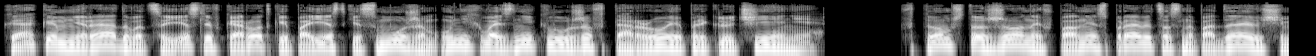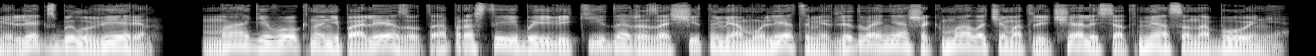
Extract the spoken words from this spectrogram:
Как им не радоваться, если в короткой поездке с мужем у них возникло уже второе приключение? В том, что жены вполне справятся с нападающими, Лекс был уверен. Маги в окна не полезут, а простые боевики даже защитными амулетами для двойняшек мало чем отличались от мяса на бойне.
